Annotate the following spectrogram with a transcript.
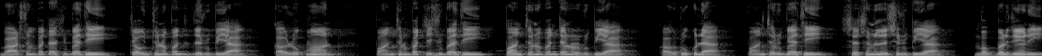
બારસો પચાસ રૂપિયાથી ચૌદસો પંચોતેર રૂપિયા ઘઉં લોકવન પાંચસો પચીસ રૂપિયાથી પાંચસો પંચાણું રૂપિયા ઘઉં ટુકડા પાંચસો રૂપિયાથી છસો દસ રૂપિયા મગબર ઝીણી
